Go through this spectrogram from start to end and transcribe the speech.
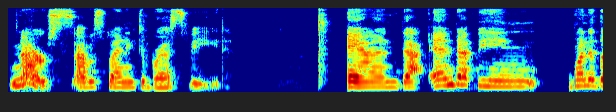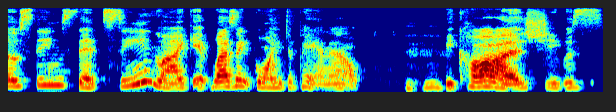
nurse. I was planning to breastfeed. And that ended up being one of those things that seemed like it wasn't going to pan out because she was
